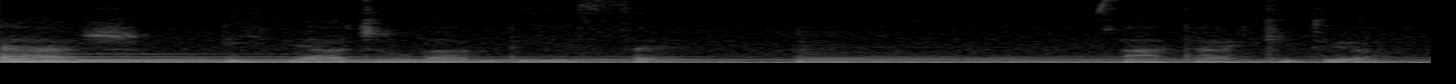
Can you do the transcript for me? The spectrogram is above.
eğer ihtiyacın olan değilse zaten gidiyor.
